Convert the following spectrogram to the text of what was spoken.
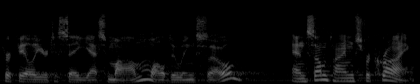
for failure to say yes, mom, while doing so, and sometimes for crying.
